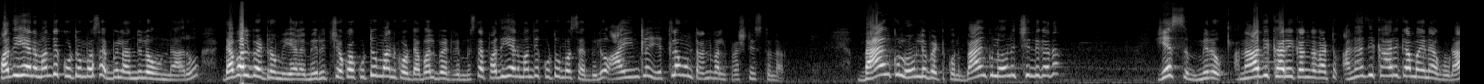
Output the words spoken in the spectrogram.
పదిహేను మంది కుటుంబ సభ్యులు అందులో ఉన్నారు. డబల్ బెడ్రూమ్ ఇవ్వాలి మీరు ఇచ్చి ఒక కుటుంబానికి ఒక డబల్ బెడ్రూమ్ ఇస్తే పదిహేను మంది కుటుంబ సభ్యులు ఆ ఇంట్లో ఎట్లా ఉంటారని వాళ్ళు ప్రశ్నిస్తున్నారు. బ్యాంకు లోన్లు పెట్టుకుని. బ్యాంకు లోన్ ఇచ్చింది కదా. ఎస్ మీరు అనాధికారికంగా కట్టు అనధికారికమైనా కూడా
